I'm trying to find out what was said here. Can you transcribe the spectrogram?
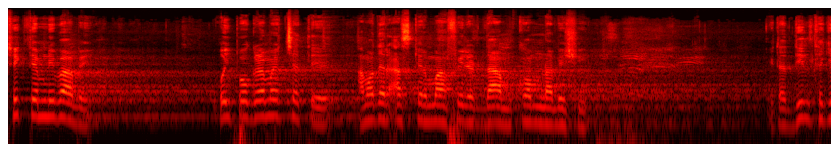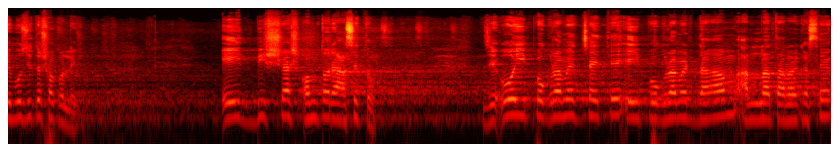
ঠিক তেমনিভাবে ওই প্রোগ্রামের চাইতে আমাদের আজকের মাহফিলের দাম কম না বেশি। এটা দিল থেকে বুঝি তো সকলে? এই বিশ্বাস অন্তরে আছে তো? যে ওই প্রোগ্রামের চাইতে এই প্রোগ্রামের দাম আল্লাহ তালার কাছে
